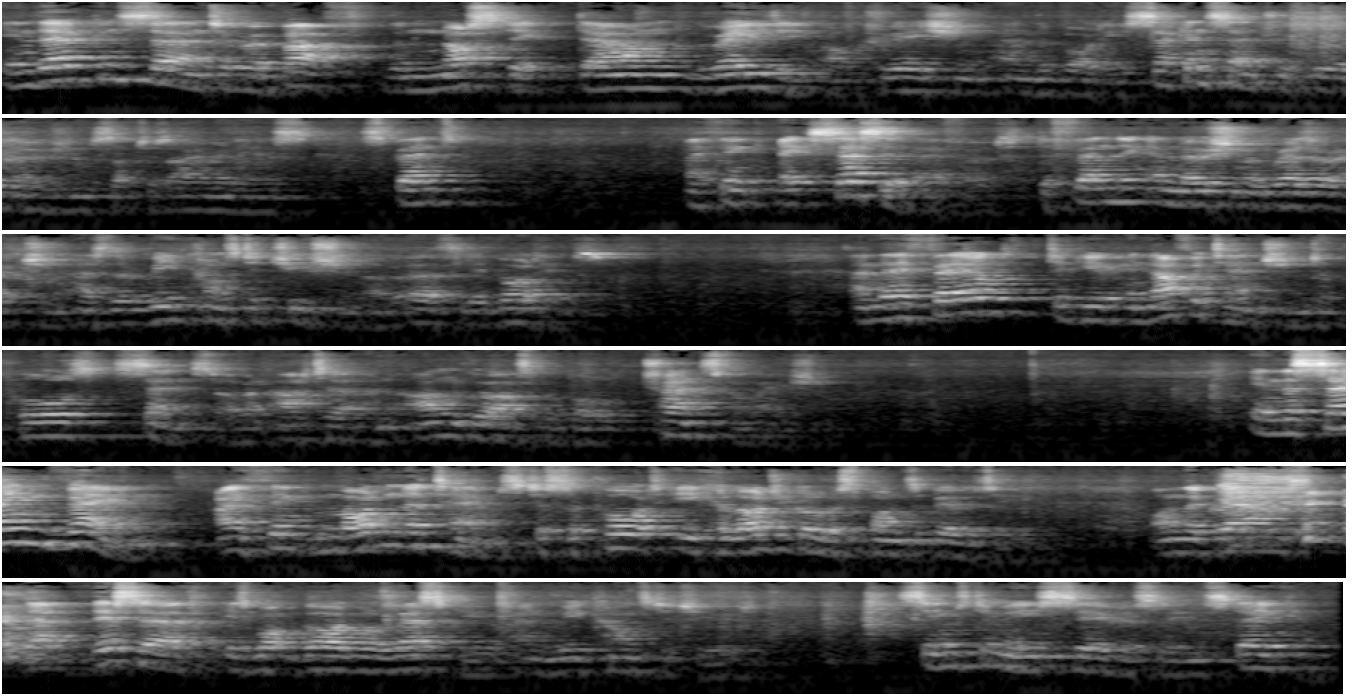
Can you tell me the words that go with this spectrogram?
In their concern to rebuff the Gnostic downgrading of creation and the body, second century theologians such as Irenaeus spent, I think, excessive effort defending a notion of resurrection as the reconstitution of earthly bodies. And they failed to give enough attention to Paul's sense of an utter and ungraspable transformation. In the same vein, I think modern attempts to support ecological responsibility on the grounds that this earth is what God will rescue and reconstitute seems to me seriously mistaken.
